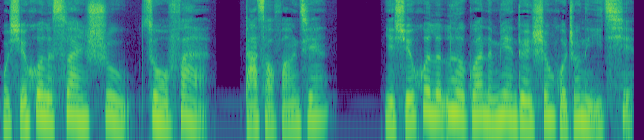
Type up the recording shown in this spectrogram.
我学会了算术、做饭、打扫房间，也学会了乐观的面对生活中的一切。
